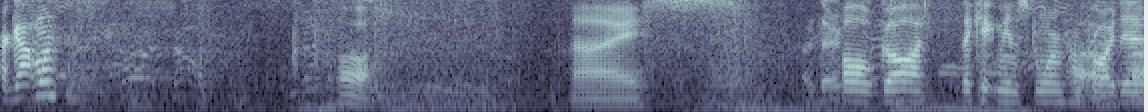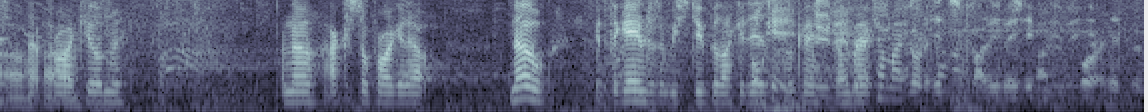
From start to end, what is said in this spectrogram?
I got one. Oh. Nice. Right there. Oh god, they kicked me in the storm. I'm Uh-oh, probably dead. uh-oh, that probably uh-oh. killed me. Oh no, I can still probably get out. No, if the game doesn't be stupid like it is. Okay, Okay, dude, I'm every back. time I go to hit somebody, they hit me before it hit them.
